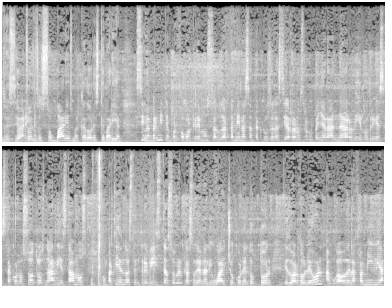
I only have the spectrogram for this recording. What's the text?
¿No es cierto? Entonces son varios marcadores que varían. Si me permiten, por favor, queremos saludar también a Santa Cruz de la Sierra. Nuestra compañera Nardi Rodríguez está con nosotros. Nardi, estamos compartiendo esta entrevista sobre el caso de Analí Huaycho con el doctor Eduardo León, abogado de la familia,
